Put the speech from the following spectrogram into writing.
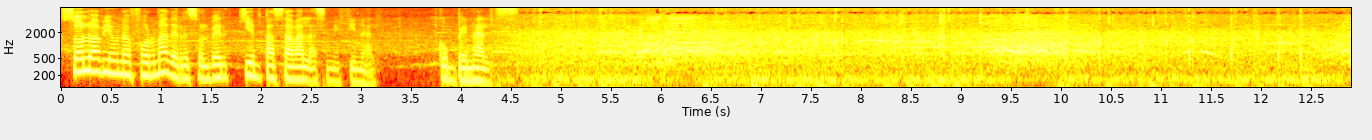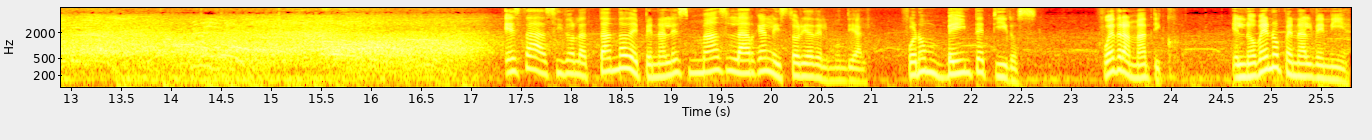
Solo había una forma de resolver quién pasaba a la semifinal, con penales. Esta ha sido la tanda de penales más larga en la historia del Mundial. Fueron 20 tiros. Fue dramático. El noveno penal venía.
